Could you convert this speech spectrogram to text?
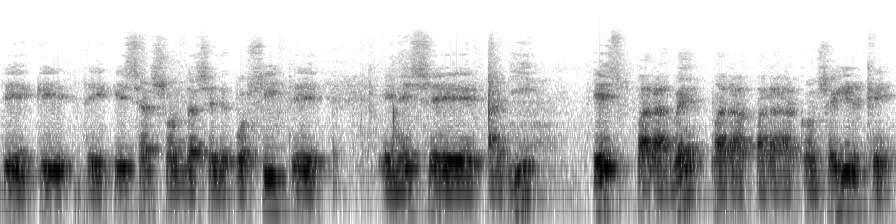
de, que, de que esa sonda se deposite en ese allí es para ver, para, para conseguir qué?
